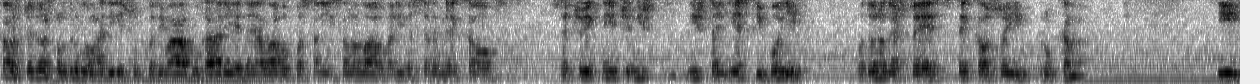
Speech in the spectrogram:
Kao što je došlo u drugom hadisu kod ima Buharije, da je Allah poslanih sallallahu alaihi ve sellem rekao da čovjek neće ništa, ništa jesti bolje od onoga što je stekao svojim rukama. I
